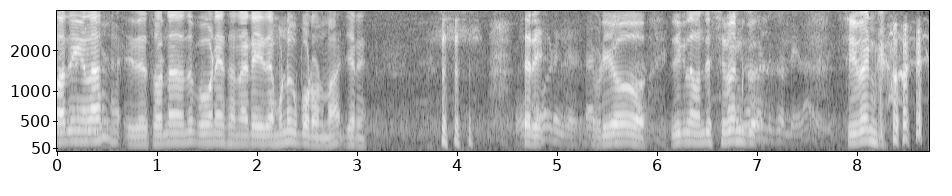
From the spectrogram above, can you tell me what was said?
பாத்தீங்களா? இது சொன்னது வந்து புவனேஸ்வர் நாடு இதை முன்னுக்கு போடணுமா? சரி. சரி. எப்படியோ இதுக்குள்ள வந்து சிவன் சிவன் கோயில்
